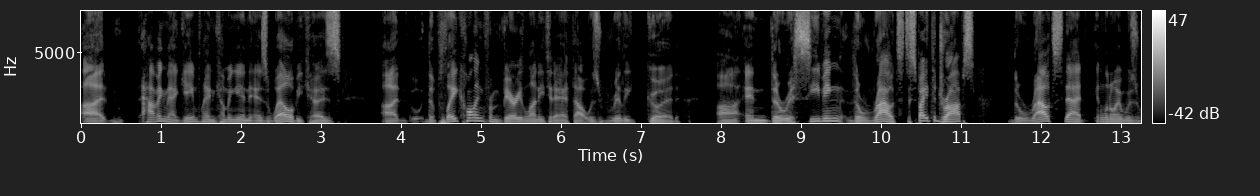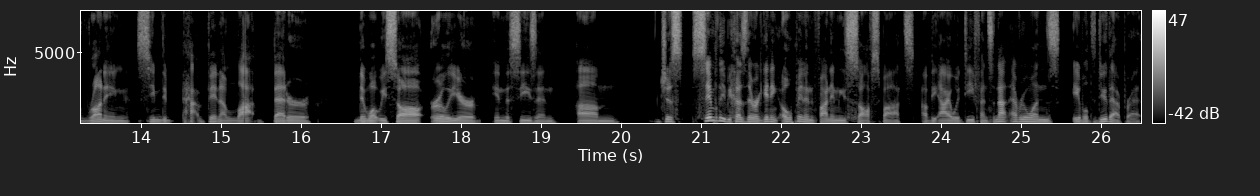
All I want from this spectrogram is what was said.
uh, having that game plan coming in as well because uh, the play calling from Barry Lunney today I thought was really good. Uh, and the receiving, the routes, despite the drops, the routes that Illinois was running seemed to have been a lot better than what we saw earlier in the season. Um, just simply because they were getting open and finding these soft spots of the Iowa defense. And not everyone's able to do that, Bret.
